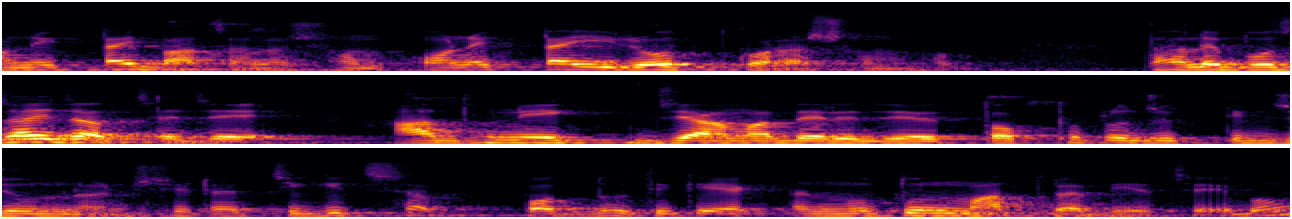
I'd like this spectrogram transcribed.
অনেকটাই বাঁচানো সম, অনেকটাই রোধ করা সম্ভব। তাহলে বোঝাই যাচ্ছে যে আধুনিক যে আমাদের যে তথ্য প্রযুক্তির যে উন্নয়ন, সেটা চিকিৎসা পদ্ধতিকে একটা নতুন মাত্রা দিয়েছে এবং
